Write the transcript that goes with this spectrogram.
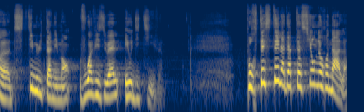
euh, simultanément voix visuelle et auditive. Pour tester l'adaptation neuronale,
